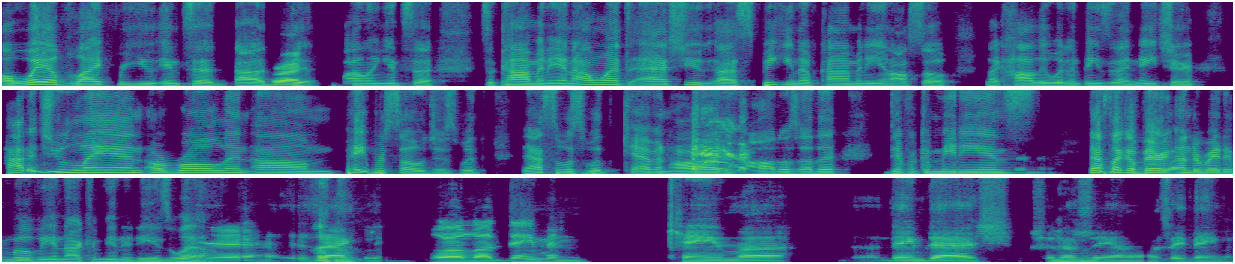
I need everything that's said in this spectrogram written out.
a way of life for you into uh right. falling into to comedy and i wanted to ask you uh speaking of comedy and also like hollywood and things of that nature how did you land a role in um paper soldiers with that's what's with kevin hart and all those other different comedians that's like a very underrated movie in our community as well yeah exactly well uh damon came uh Dame Dash, should mm-hmm. I say? I don't want to say Damon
